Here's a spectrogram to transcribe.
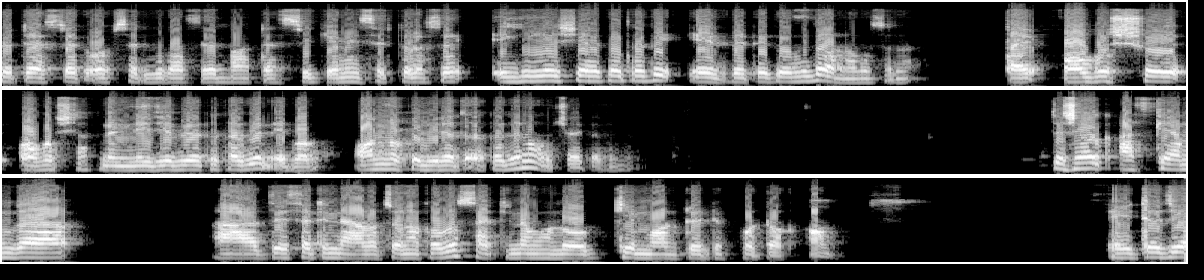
যে টেস্টেড ওয়েবসাইটগুলো আছে বা টেস্টেড গেমিং সেক্টর আছে, এগুলো শেয়ার করে থাকি, এর ব্যতীত কিন্তু অন্য কিছু না। তাই অবশ্যই অবশ্যই আপনি নিজে বেরোতে থাকবেন এবং অন্যকে বেরোতে থাকার জন্য উৎসাহিত করবেন তো যাই আজকে আমরা যে সাইটটি নিয়ে আলোচনা করব সাইটটির নাম হলো game on twenty four dot com এটা যে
